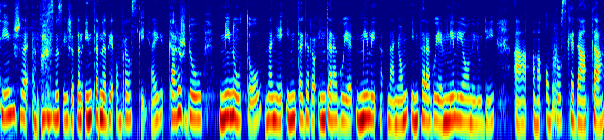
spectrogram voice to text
tým, že povedzme si, že ten internet je obrovský. Hej? Každú minútu na, nej integro, interaguje mili, na ňom interaguje milióny ľudí a, a obrovské dáta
